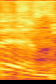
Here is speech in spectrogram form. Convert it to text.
ZFM.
